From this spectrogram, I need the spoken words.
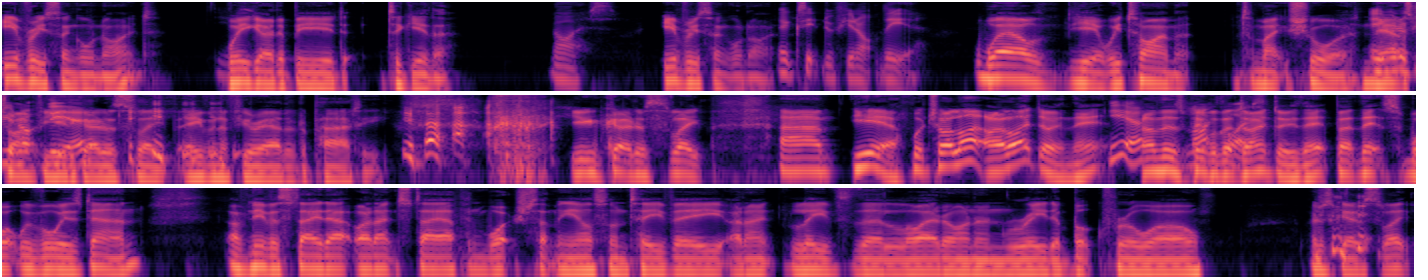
every single night, we go to bed together. Nice, Every single night. except if you're not there. Well, yeah, we time it to make sure. Now Even it's time for you to go to sleep, even if you're out at a party. you go to sleep. Um, yeah, which I like. I like doing that. Yeah, And there's people that don't do that, but that's what we've always done. I've never stayed up. I don't stay up and watch something else on TV. I don't leave the light on and read a book for a while. I just go to sleep.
